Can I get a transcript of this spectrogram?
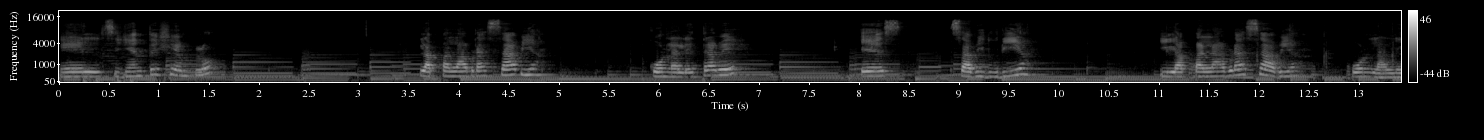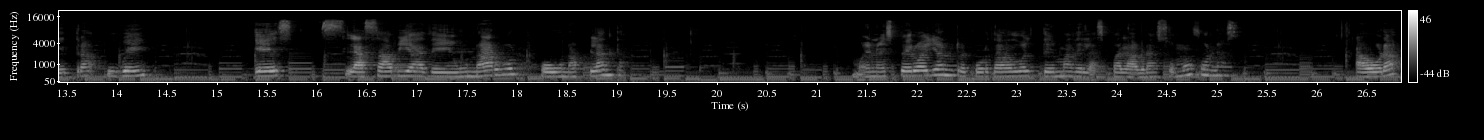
El siguiente ejemplo, la palabra sabia con la letra B es sabiduría y la palabra sabia con la letra V es la savia de un árbol o una planta. Bueno, espero hayan recordado el tema de las palabras homófonas. Ahora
